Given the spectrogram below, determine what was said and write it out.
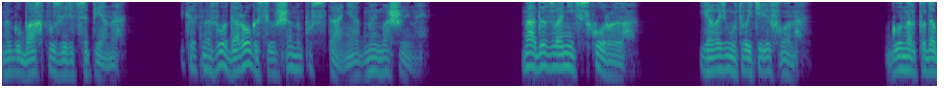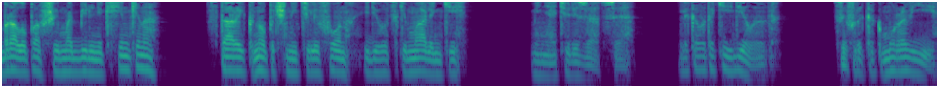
На губах пузырится пена. И, как назло, дорога совершенно пуста, ни одной машины. «Надо звонить в скорую. Я возьму твой телефон. Гуннар подобрал упавший мобильник Хинкина, старый кнопочный телефон, идиотски маленький. Миниатюризация. Для кого такие делают? Цифры как муравьи.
